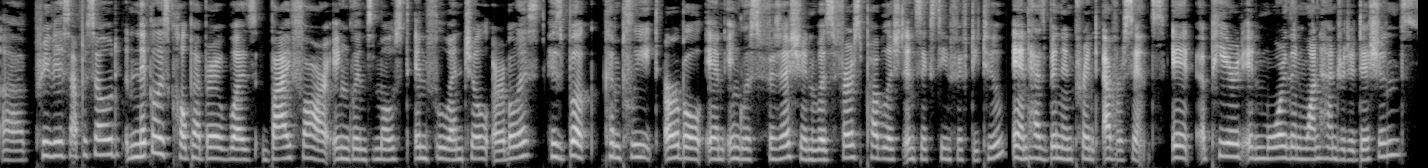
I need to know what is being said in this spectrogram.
a previous episode. Nicholas Culpeper was by far England's most influential herbalist. His book, Complete Herbal and English Physician, was first published in 1652 and has been in print ever since. It appeared in more than 100 editions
